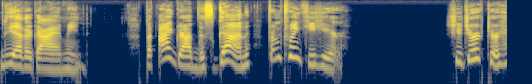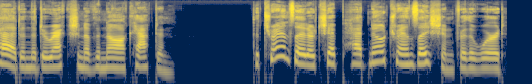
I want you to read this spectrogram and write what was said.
The other guy, I mean. But I grabbed this gun from Twinkie here. She jerked her head in the direction of the Na captain. The translator chip had no translation for the word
